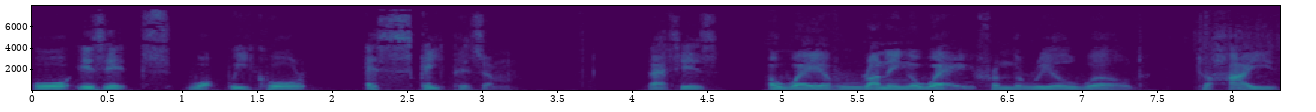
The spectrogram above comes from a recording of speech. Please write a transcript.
Or is it what we call escapism? That is, a way of running away from the real world to hide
